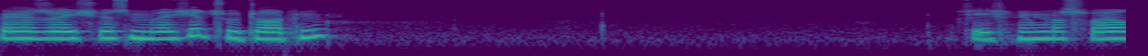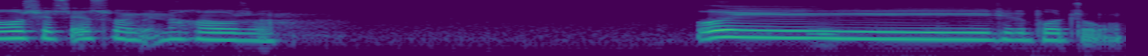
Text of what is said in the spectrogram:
Wer soll ich wissen, welche Zutaten? Okay, ich nehme das Virus jetzt erstmal mit nach Hause. Ui, Teleportung.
